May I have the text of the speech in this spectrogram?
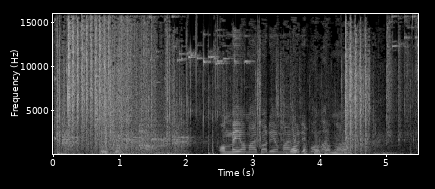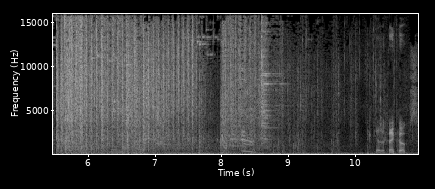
Push it. On me, on my body, on my What body. the One fuck, I'm left, not? Get the pickups.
